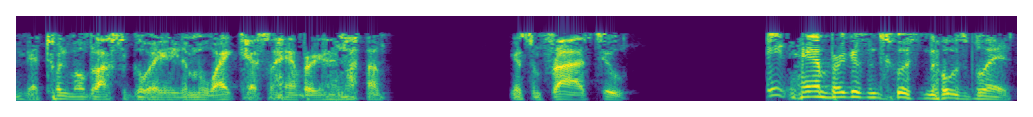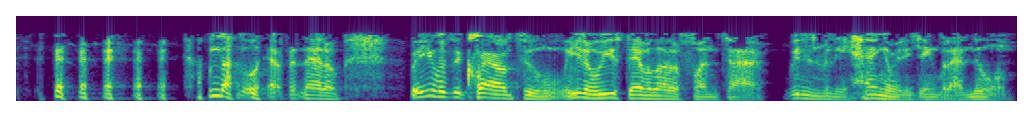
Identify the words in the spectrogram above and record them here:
You got 20 more blocks to go. I ate them a White Castle hamburger. Get some fries too. Ate hamburgers until his nose bled. I'm not laughing at him, but he was a clown too. You know, we used to have a lot of fun time. We didn't really hang or anything, but I knew him,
